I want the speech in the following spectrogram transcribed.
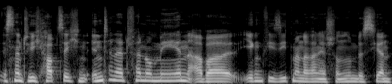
ist natürlich hauptsächlich ein Internetphänomen, aber irgendwie sieht man daran ja schon so ein bisschen,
